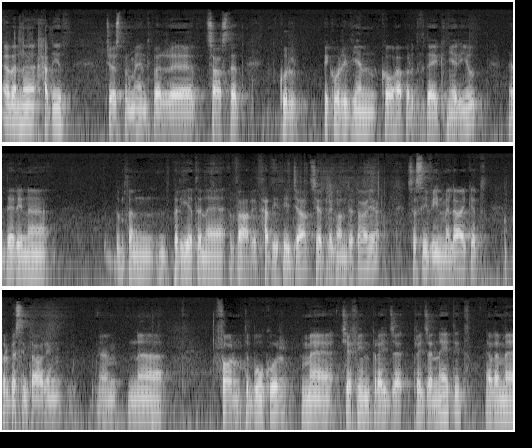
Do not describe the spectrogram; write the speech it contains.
Edhe në hadith që është përmend për çastet kur dikur i vjen koha për të vdek njeriut, e deri në domethënë për jetën e varrit, hadithi i gjatë që e tregon detaje se si vijnë melajket për besimtarin në formë të bukur me qefin prej prej xhenetit, edhe me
